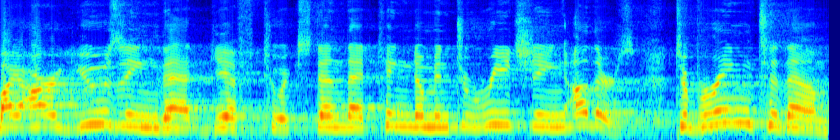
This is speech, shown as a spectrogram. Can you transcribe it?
by our using that gift to extend that kingdom into reaching others, to bring to them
